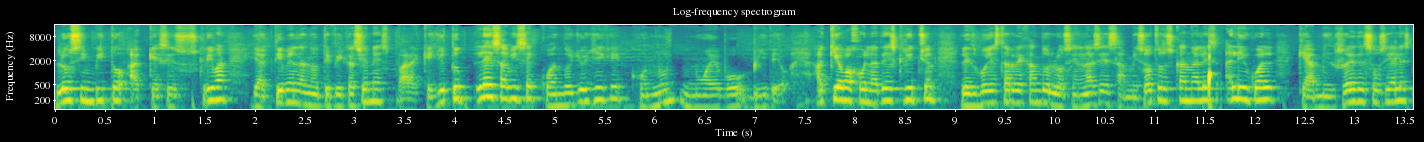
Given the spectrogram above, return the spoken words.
los invito a que se suscriban y activen las notificaciones para que YouTube les avise cuando yo llegue con un nuevo video. Aquí abajo en la descripción les voy a estar dejando los enlaces a mis otros canales, al igual que a mis redes sociales,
